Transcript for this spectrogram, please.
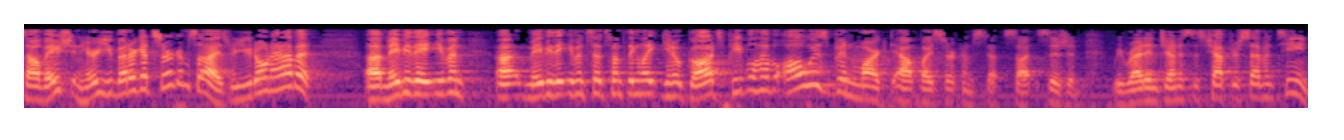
salvation here, you better get circumcised, or you don't have it." Uh, maybe they even uh, maybe they even said something like, you know, God's people have always been marked out by circumcision. We read in Genesis chapter 17,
